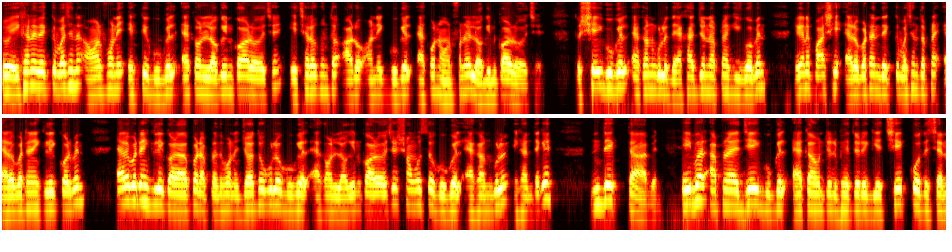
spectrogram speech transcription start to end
তো এখানে দেখতে পাচ্ছেন আমার ফোনে একটি গুগল অ্যাকাউন্ট লগ করা রয়েছে। এছাড়াও কিন্তু আরও অনেক গুগল অ্যাকাউন্ট আমার ফোনে লগ করা রয়েছে। তো সেই গুগল অ্যাকাউন্টগুলো দেখার জন্য আপনার কি করবেন? এখানে পাশে অ্যারো বাটন দেখতে পাচ্ছেন, তো আপনার অ্যারো বাটনে ক্লিক করবেন। অ্যারো বাটনে ক্লিক করার পর আপনাদের ফোনে যতগুলো গুগল অ্যাকাউন্ট লগ করা রয়েছে, সমস্ত গুগল অ্যাকাউন্টগুলো এখান থেকে দেখতে পাবেন। এইবার আপনারা যেই গুগল অ্যাকাউন্টের ভেতরে গিয়ে চেক করতে চান,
